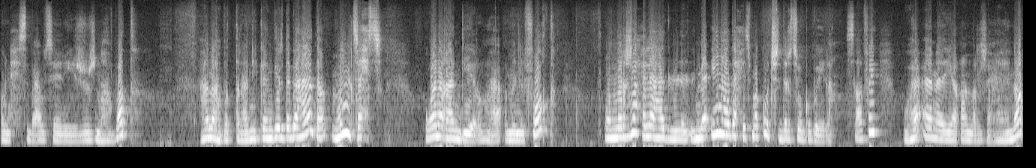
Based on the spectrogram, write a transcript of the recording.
ونحسب عاوتاني جوج نهبط. ها نهبط راني كندير دابا هذا من التحت وأنا غنديرو ها من الفوق. ونرجع على هذا المائل هذا حيت ما كنتش درتو قبيلة. صافي؟ وها أنايا غنرجع هنا.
